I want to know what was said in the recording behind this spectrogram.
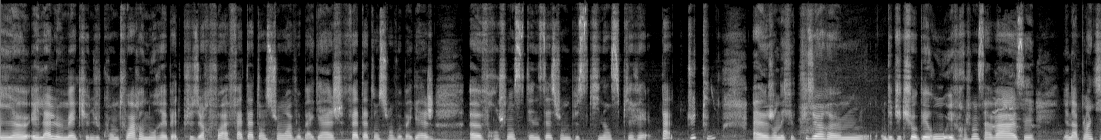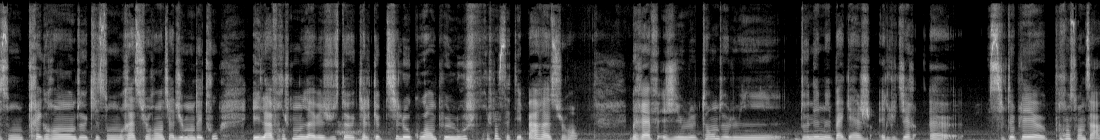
euh, et, là, le mec du comptoir nous répète plusieurs fois Faites attention à vos bagages, faites attention à vos bagages. Euh, franchement, c'était une station de bus qui n'inspirait pas du tout. Euh, j'en ai fait plusieurs depuis que je suis au Pérou et franchement, ça va. Il y en a plein qui sont très grandes, qui sont rassurantes, il y a du monde et tout. Et là, franchement, il y avait juste quelques petits locaux un peu louches. Franchement, c'était pas rassurant. Bref, j'ai eu le temps de lui donner mes bagages et de lui dire s'il te plaît, euh, prends soin de ça.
